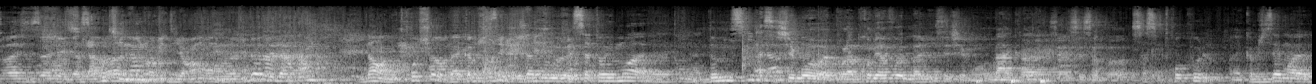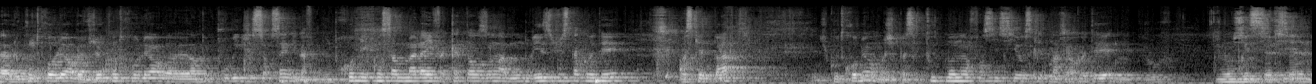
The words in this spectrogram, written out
Ouais, c'est ça, j'allais dire C'est la routine, hein, j'ai envie de dire. hein. On a vu d'autres hein. Non, on est trop chaud. Bah, comme je disais, déjà, nous, euh, Sato et moi, euh, on est à domicile. Ah, c'est chez moi, ouais. Pour la première fois de ma vie, c'est chez moi. Bah, c'est assez sympa. Ça c'est trop cool. Ouais, comme je disais, moi là, le contrôleur, le vieux contrôleur euh, un peu pourri que j'ai sur scène, il a fait mon premier concert de ma life à 14 ans à Montbrise, juste à côté, au skatepark. Et du coup, trop bien. Moi j'ai passé toute mon enfance ici au skatepark à côté. Une belle City. scène,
